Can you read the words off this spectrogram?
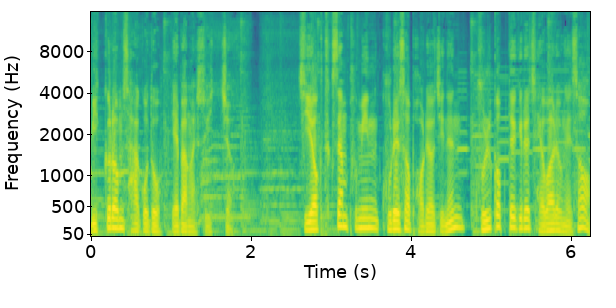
미끄럼 사고도 예방할 수 있죠. 지역 특산품인 굴에서 버려지는 굴 껍데기를 재활용해서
